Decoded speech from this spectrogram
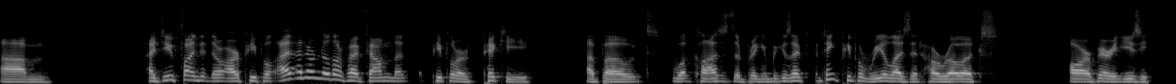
um I do find that there are people. I, I don't know if I found that people are picky about what classes they're bringing because I, I think people realize that heroics are very easy.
